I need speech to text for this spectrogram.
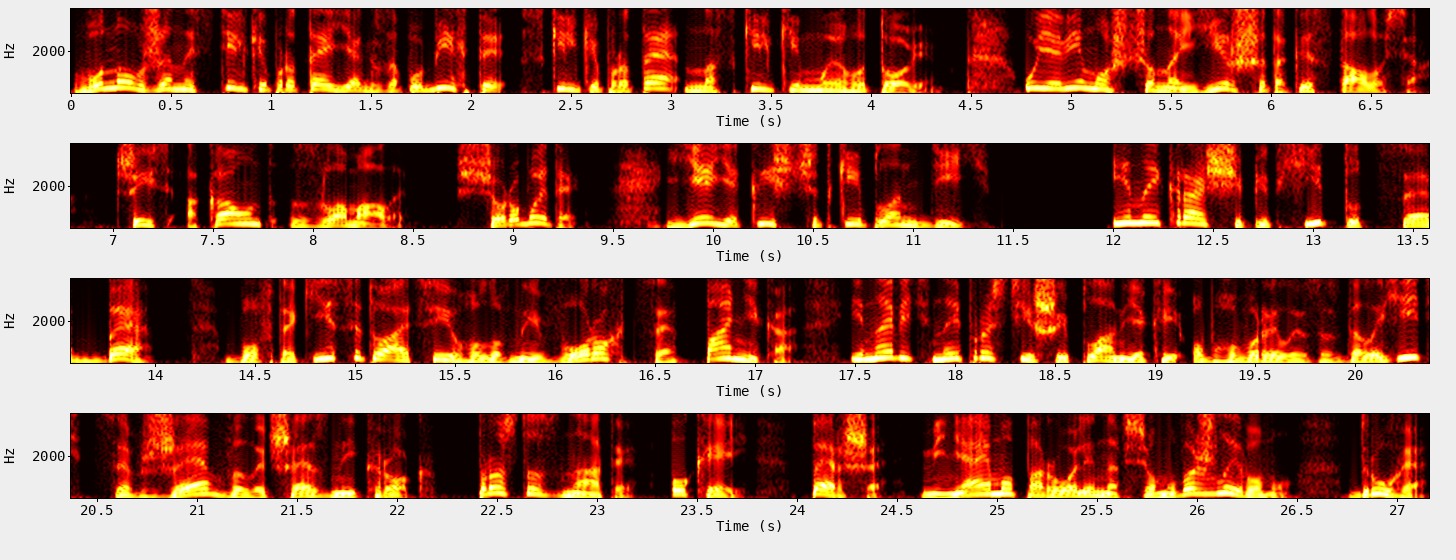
Воно вже не стільки про те, як запобігти, скільки про те, наскільки ми готові. Уявімо, що найгірше таки сталося. Чийсь аккаунт зламали. Що робити? Є якийсь чіткий план дій. І найкращий підхід тут це Б. Бо в такій ситуації головний ворог це паніка. І навіть найпростіший план, який обговорили заздалегідь, це вже величезний крок. Просто знати, окей, перше, міняємо паролі на всьому важливому. Друге,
